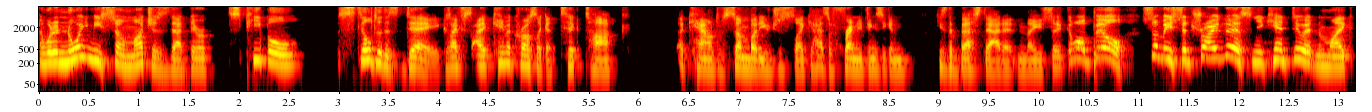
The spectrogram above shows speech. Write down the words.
And what annoyed me so much is that there are people still to this day, because I came across like a TikTok account of somebody who just like has a friend who thinks he can, he's the best at it. And they say, Oh, Bill, somebody said try this and you can't do it. And I'm like,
